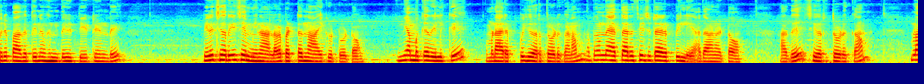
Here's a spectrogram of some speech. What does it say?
ഒരു പാകത്തിന് വെന്ത് കിട്ടിയിട്ടുണ്ട്. പിന്നെ ചെറിയ ചെമ്മീനാണല്ലോ അപ്പോൾ പെട്ടെന്ന് ആയി കിട്ടും കേട്ടോ. ഇനി നമുക്ക് അതിലേക്ക് നമ്മുടെ അരപ്പ് ചേർത്ത് കൊടുക്കണം. അപ്പോൾ നമ്മൾ നേരത്തെ അരച്ച് വെച്ചിട്ട് അരപ്പില്ലേ അതാണ് കേട്ടോ. അത് ചേർത്ത് കൊടുക്കാം. നമ്മൾ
